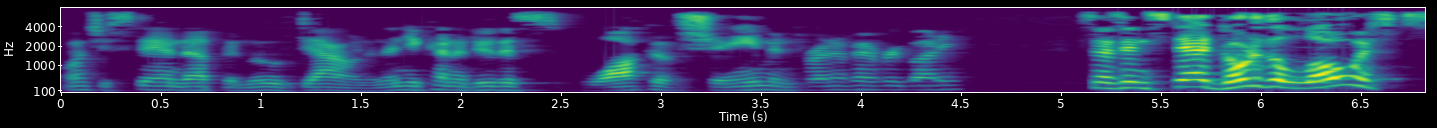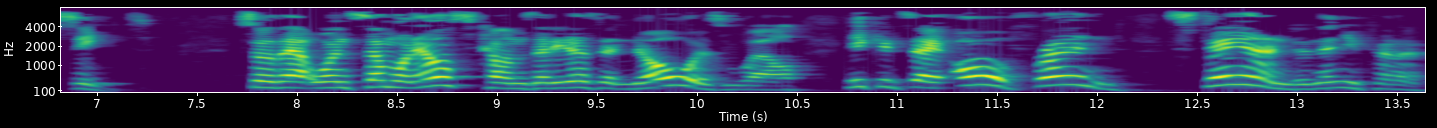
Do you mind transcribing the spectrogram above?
why don't you stand up and move down? And then you kind of do this walk of shame in front of everybody. It says instead, go to the lowest seat so that when someone else comes that he doesn't know as well, he can say, oh, friend, stand. And then you kind of,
